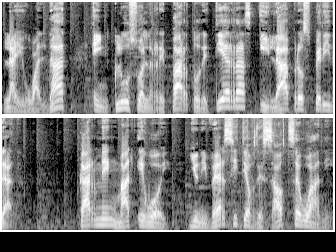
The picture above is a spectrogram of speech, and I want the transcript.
la igualdad e incluso al reparto de tierras y la prosperidad. Carmen McEvoy, University of the South Sewanee,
